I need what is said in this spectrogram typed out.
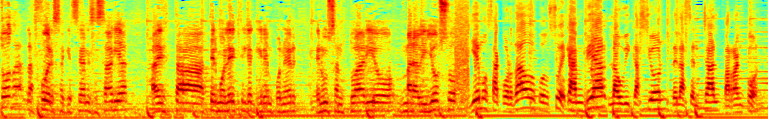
toda la fuerza que sea necesaria a esta termoeléctrica que quieren poner en un santuario maravilloso. Y hemos acordado con SUE cambiar la ubicación de la central Barrancones.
